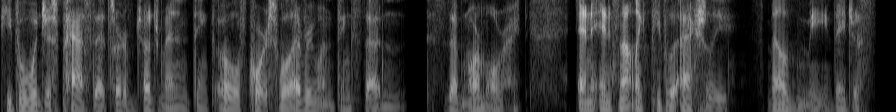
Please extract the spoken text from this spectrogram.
people would just pass that sort of judgment and think, oh, of course, well, everyone thinks that and this is abnormal, right? And, and it's not like people actually smelled me. They just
